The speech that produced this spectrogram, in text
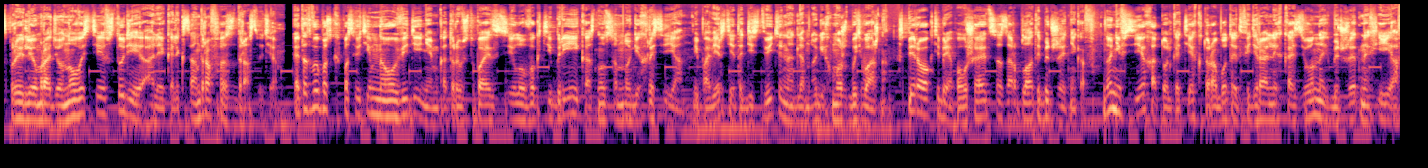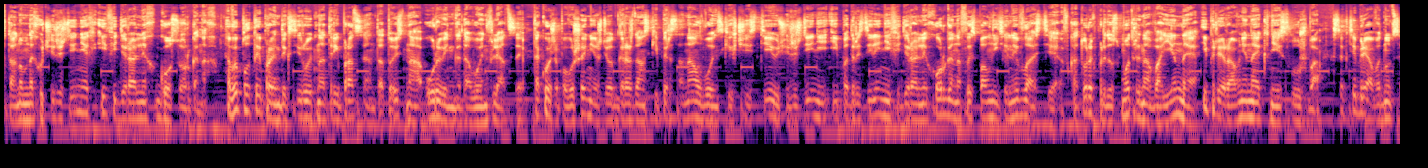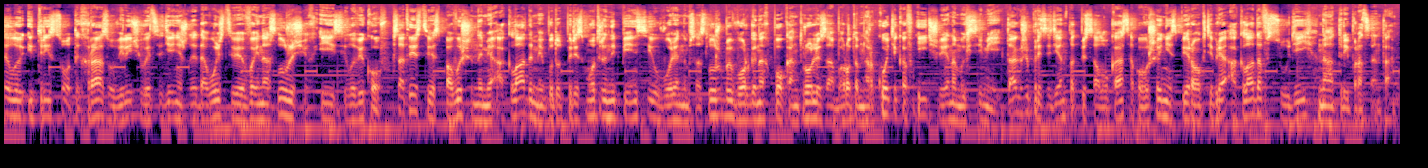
Справедливом радио новости в студии Олег Александров. Здравствуйте. Этот выпуск посвятим нововведениям, которые вступают в силу в октябре и коснутся многих россиян. И поверьте, это действительно для многих может быть важно. С 1 октября повышаются зарплаты бюджетников. Но не всех, а только тех, кто работает в федеральных казенных, бюджетных и автономных учреждениях и федеральных госорганах. Выплаты проиндексируют на 3%, то есть на уровень годовой инфляции. Такое же повышение ждет гражданский персонал воинских частей, учреждений и подразделений федеральных органов исполнения исполнительной власти, в которых предусмотрена военная и приравненная к ней служба. С октября в 1,3 раза увеличивается денежное довольствие военнослужащих и силовиков. В соответствии с повышенными окладами будут пересмотрены пенсии уволенным со службы в органах по контролю за оборотом наркотиков и членам их семей. Также президент подписал указ о повышении с 1 октября окладов судей на 3%.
